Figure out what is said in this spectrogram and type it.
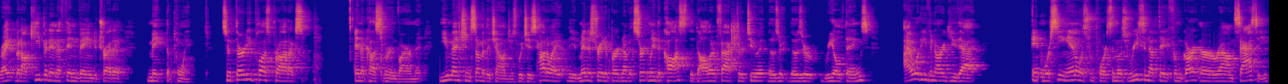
right? But I'll keep it in a thin vein to try to make the point. So 30 plus products in a customer environment. You mentioned some of the challenges, which is how do I the administrative burden of it, certainly the cost, the dollar factor to it, those are those are real things. I would even argue that and we're seeing analyst reports. The most recent update from Gartner around SASE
